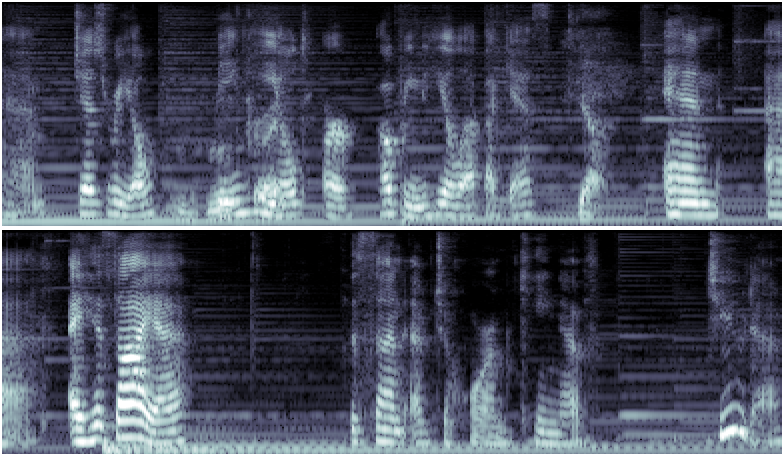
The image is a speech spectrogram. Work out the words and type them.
um, Jezreel, Mhm. being Correct. healed or hoping to heal up, I guess. Yeah. And uh, Ahaziah, the son of Jehoram, king of Judah,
